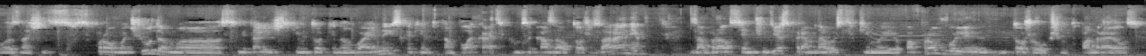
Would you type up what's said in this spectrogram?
вот, значит, с промо-чудом, э, с металлическим токеном войны, с каким-то там плакатиком, заказал тоже заранее. Забрал «Семь чудес», прямо на выставке мы ее попробовали, тоже, в общем-то, понравилось.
